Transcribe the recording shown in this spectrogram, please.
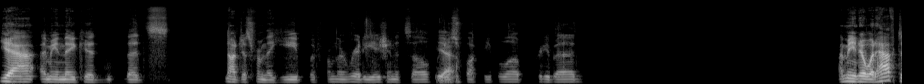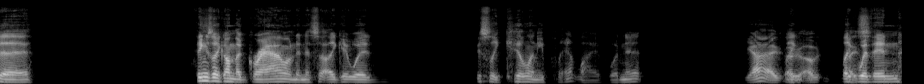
Yeah, I mean they could. That's not just from the heat, but from the radiation itself. Yeah. just fuck people up pretty bad. I mean, it would have to things like on the ground, and it's like it would basically kill any plant life, wouldn't it? Yeah, I, Like- I, I Like within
